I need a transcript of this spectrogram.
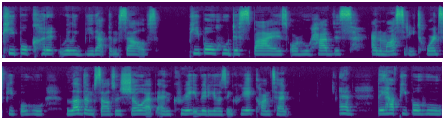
people couldn't really be that themselves people who despise or who have this animosity towards people who love themselves and show up and create videos and create content and they have people who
